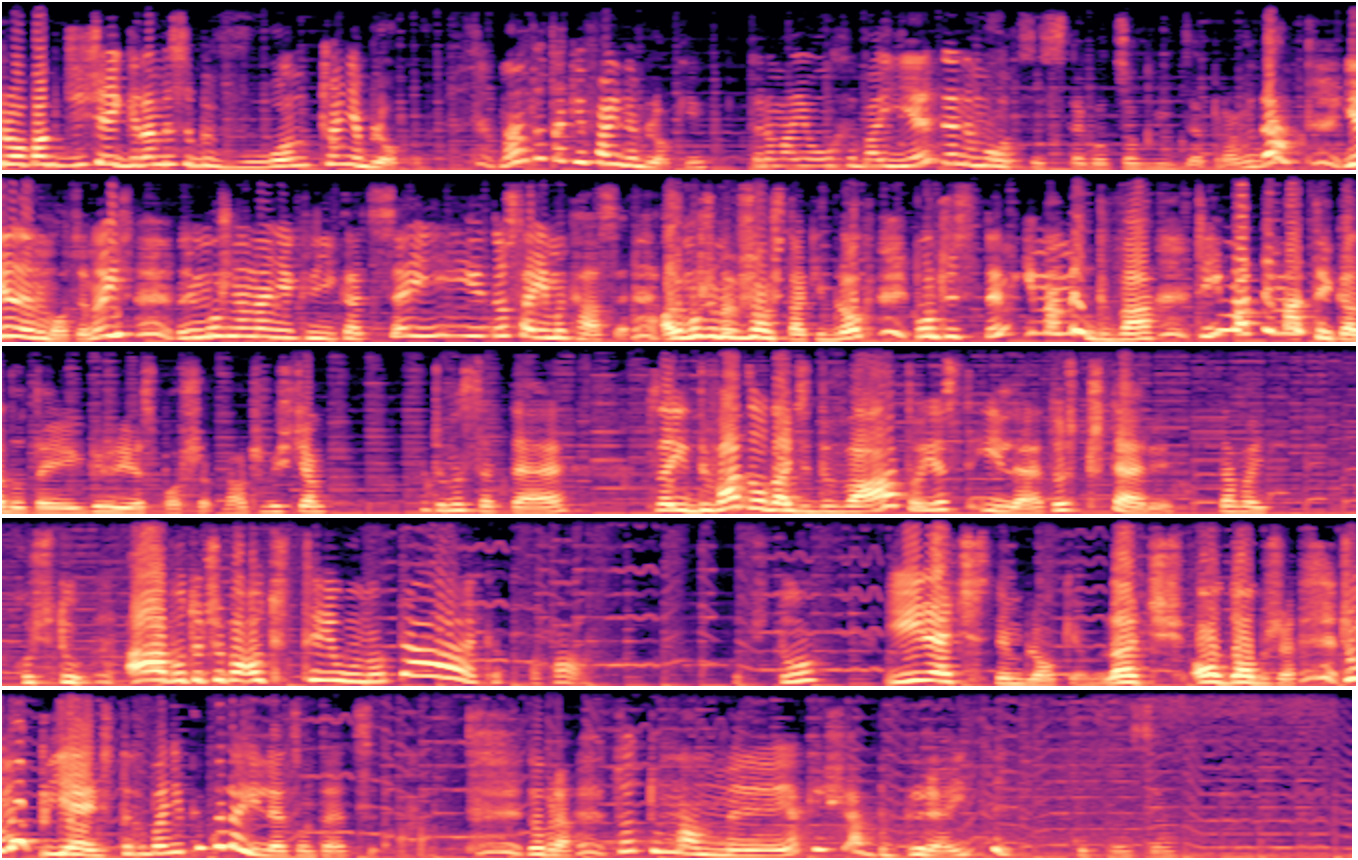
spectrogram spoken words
Robak. Dzisiaj gramy sobie w bloków. Mam tu takie fajne bloki, które mają chyba jeden mocy z tego co widzę, prawda? Jeden mocy. No i, no można na nie klikać i dostajemy kasę. Ale możemy wziąć taki blok, połączyć z tym i mamy dwa. Czyli matematyka do tej gry jest potrzebna. Oczywiście Zobaczymy te. Tutaj 2 dodać 2 to jest ile? To jest 4. Dawaj. Chodź tu. A, bo to trzeba od tyłu, no tak. Aha. Tu. I leć z tym blokiem. Leć. O, dobrze. Czemu 5? To chyba nie po kolei lecą te. Dobra, co tu mamy? Jakieś upgrade? Kupmy.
